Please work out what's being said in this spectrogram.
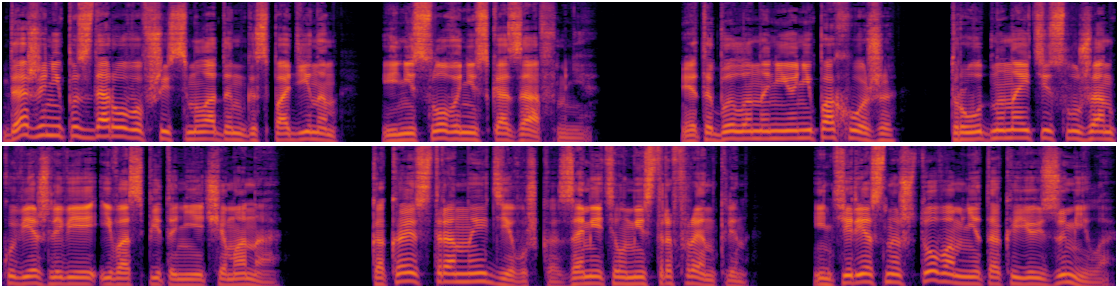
даже не поздоровавшись с молодым господином и ни слова не сказав мне. Это было на нее не похоже. Трудно найти служанку вежливее и воспитаннее, чем она. «Какая странная девушка», — заметил мистер Фрэнклин. «Интересно, что во мне так ее изумило?»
